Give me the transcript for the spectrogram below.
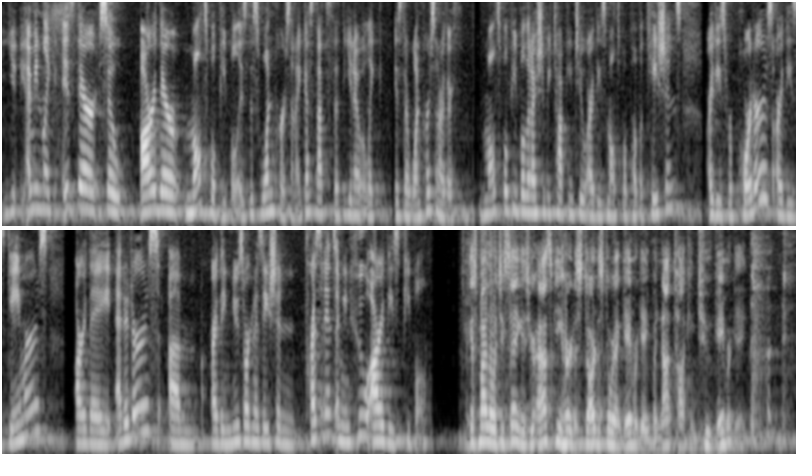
you, I mean, like, is there, so are there multiple people? Is this one person? I guess that's the, you know, like, is there one person? Are there multiple people that I should be talking to? Are these multiple publications? Are these reporters? Are these gamers? Are they editors? Um, are they news organization presidents? I mean, who are these people? I guess, Milo, what she's saying is you're asking her to start a story on Gamergate by not talking to Gamergate.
